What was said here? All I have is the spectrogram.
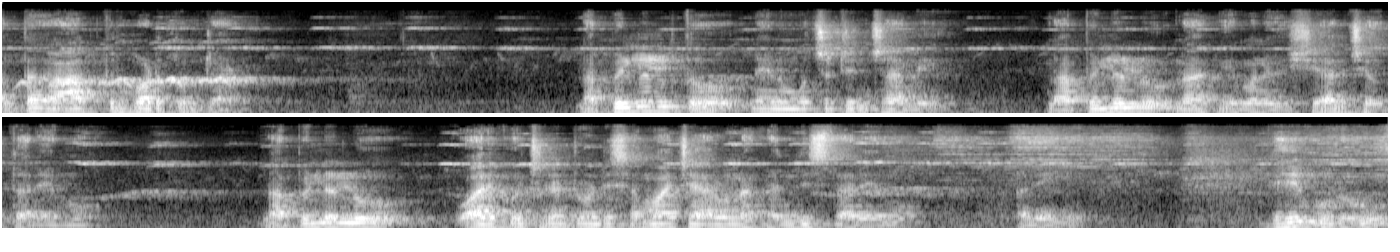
అంతగా ఆతృపడుతుంటాడు నా పిల్లలతో నేను ముచ్చటించాలి నా పిల్లలు నాకు ఏమైనా విషయాలు చెబుతారేమో నా పిల్లలు వారికి వచ్చినటువంటి సమాచారం నాకు అందిస్తారేమో అని దేవుడు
